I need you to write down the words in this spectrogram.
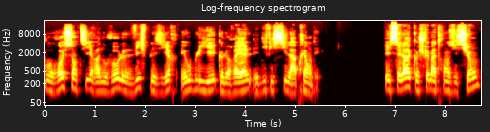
pour ressentir à nouveau le vif plaisir et oublier que le réel est difficile à appréhender. Et c'est là que je fais ma transition,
